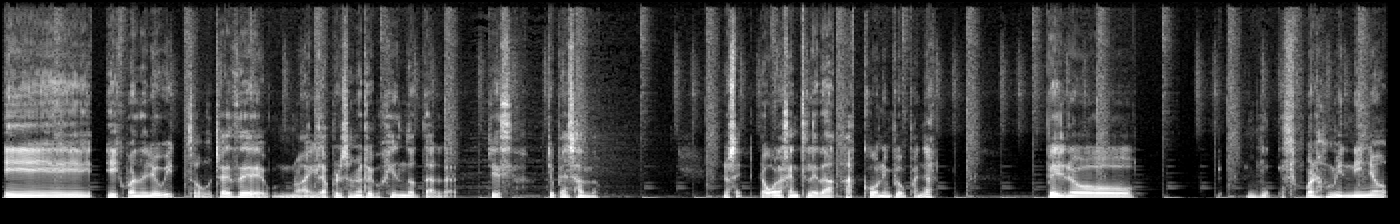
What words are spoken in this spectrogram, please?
Y, cuando yo he visto muchas veces no hay las personas recogiendo tal, yo decía, yo pensando, no sé, luego la gente le da asco limpiar un pañal. Pero, bueno, mis niños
